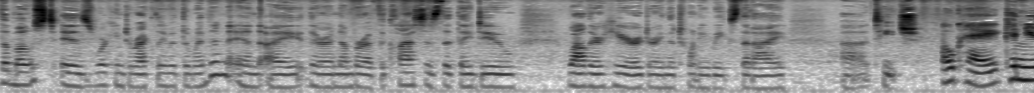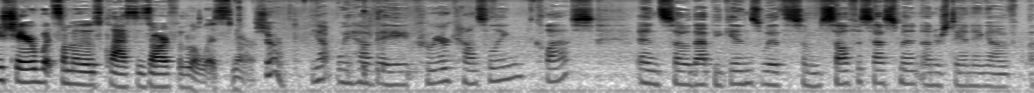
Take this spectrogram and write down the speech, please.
the most is working directly with the women. And I there are a number of the classes that they do while they're here during the 20 weeks that I uh, teach. Okay. Can you share what some of those classes are for the listener? Sure. Yep. We have a career counseling class. And so that begins with some self assessment, understanding of uh,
